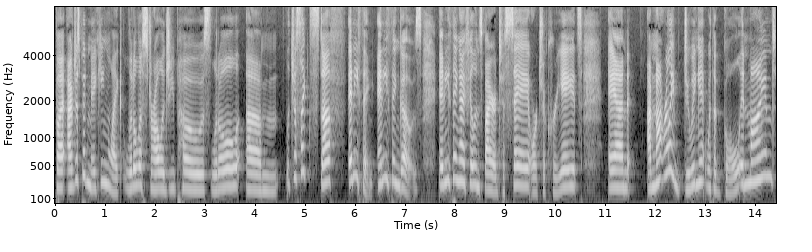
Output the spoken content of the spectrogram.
But I've just been making like little astrology posts, little, um, just like stuff, anything, anything goes, anything I feel inspired to say or to create. And I'm not really doing it with a goal in mind.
